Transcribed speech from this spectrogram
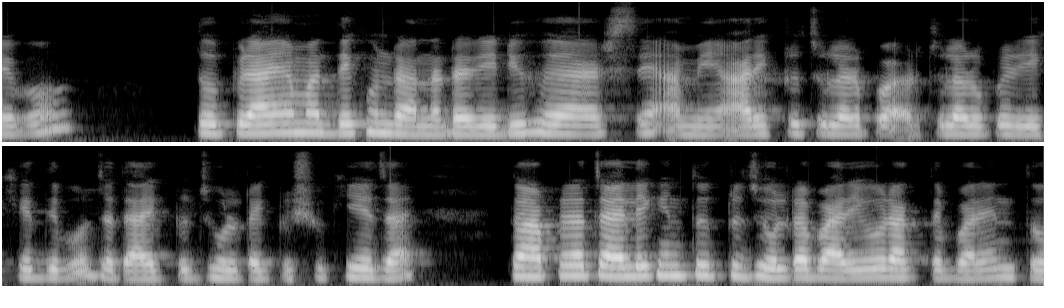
নেব। তো প্রায় আমার দেখুন রান্নাটা রেডি হয়ে আসছে। আমি আর একটু চুলার চুলার উপরে রেখে দেবো যাতে আর একটু ঝোলটা একটু শুকিয়ে যায়। তো আপনারা চাইলে কিন্তু একটু ঝোলটা বাড়িয়েও রাখতে পারেন। তো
